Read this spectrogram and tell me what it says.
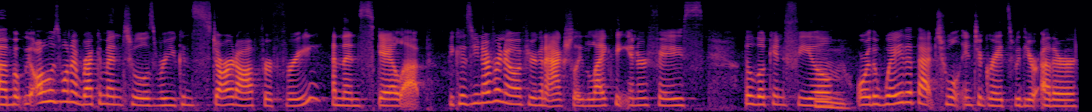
Um, but we always want to recommend tools where you can start off for free and then scale up because you never know if you're going to actually like the interface, the look and feel, hmm. or the way that that tool integrates with your other,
